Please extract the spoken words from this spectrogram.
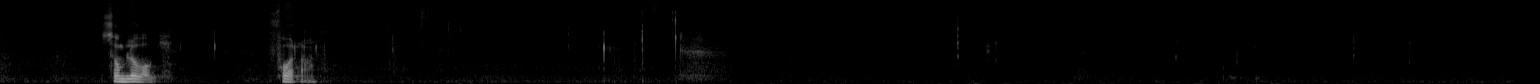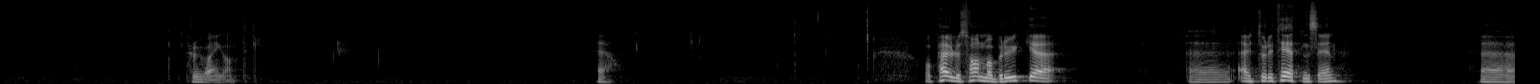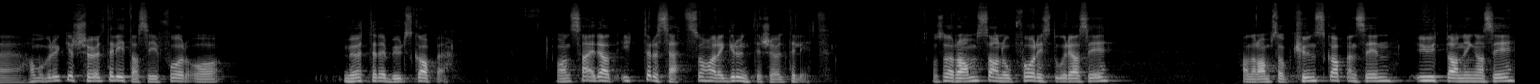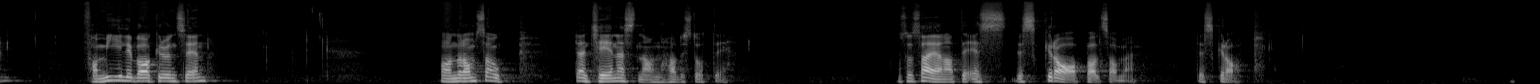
som lå foran. Prøver en gang til. Ja. Og Paulus han må bruke eh, autoriteten sin han må bruke sjøltillita sin for å møte det budskapet. Og Han sier det at ytre sett så har jeg grunn til sjøltillit. Og Så ramser han opp forhistoria si. Han ramser opp kunnskapen sin, utdanninga si, familiebakgrunnen sin. Og han ramser opp den tjenesten han hadde stått i. Og Så sier han at det er, det er skrap, alt sammen. Det er skrap.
